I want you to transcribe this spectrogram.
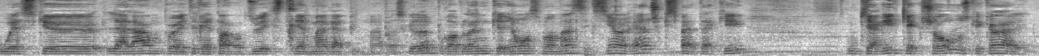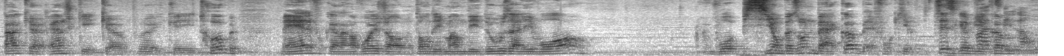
où est-ce que l'alarme peut être répandue extrêmement rapidement. Parce que là, le problème qu'ils ont en ce moment, c'est que s'il y a un ranch qui se fait attaquer, ou qu'il arrive quelque chose, quelqu'un parle qu'il y a un ranch qui, qui a qui a des troubles, mais elle, il faut qu'elle envoie, genre, mettons, des membres des 12 aller voir. Puis s'ils ont besoin de backup, ben, il faut qu'ils. Tu sais, c'est comme, il y a comme, long.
